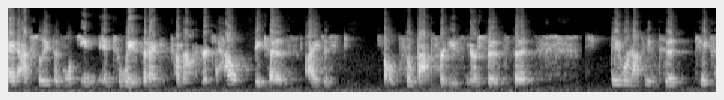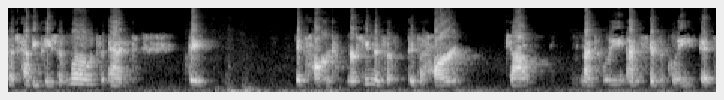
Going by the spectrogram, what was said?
I had actually been looking into ways that I could come out here to help because I just felt so bad for these nurses that they were having to take such heavy patient loads, and they it's hard. Nursing is a it's a hard job mentally and physically. It's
